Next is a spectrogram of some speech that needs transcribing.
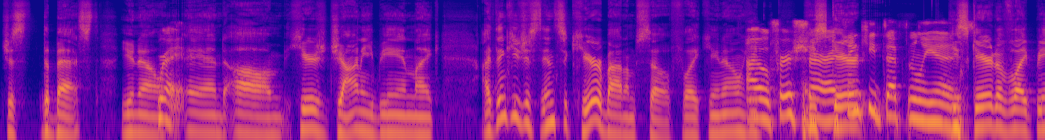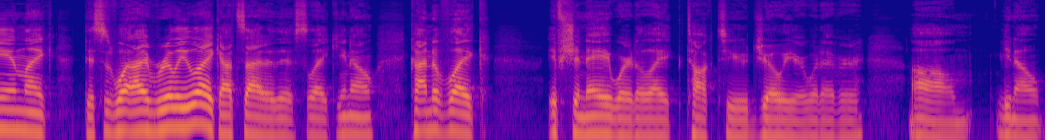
just the best, you know? Right. And um, here's Johnny being like, I think he's just insecure about himself. Like, you know? He- oh for sure i think he definitely is he's scared of like being like this is what I really like outside of this like you know kind of like if Shanae were to like talk to Joey or whatever um you know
